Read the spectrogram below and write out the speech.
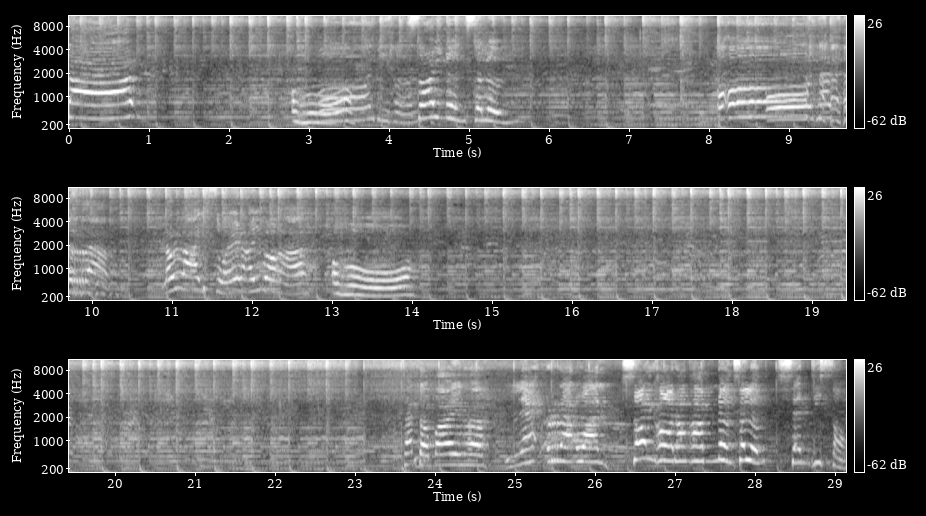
สามโอ้โหโอ้ยบีเหินสร้อยหนึ่งสลึง โอ้โอ้โอ้ยน่ากราบแล้วลายสวยอะไรบอกคะโอ้โห ท่านต่อไปค่ะ และรางวัลสร้อยคอทองคำหนึ่งสลึงเส้นที่สอง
